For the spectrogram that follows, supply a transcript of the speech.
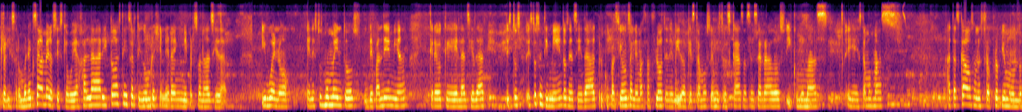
realizar un buen examen o si es que voy a jalar y toda esta incertidumbre genera en mi persona ansiedad. Y bueno, en estos momentos de pandemia, creo que la ansiedad, estos, estos sentimientos de ansiedad, preocupación sale más a flote debido a que estamos en nuestras casas encerrados y como más, eh, estamos más atascados en nuestro propio mundo.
